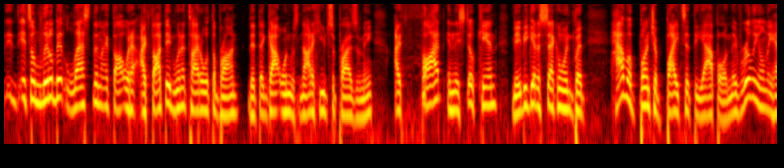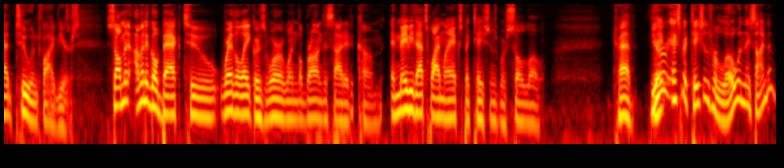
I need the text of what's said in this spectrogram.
it's a little bit less than I thought would. Ha- I thought they'd win a title with LeBron. That they got one was not a huge surprise to me. I thought, and they still can, maybe get a second one, but have a bunch of bites at the apple, and they've really only had two in five years. So I'm gonna I'm gonna go back to where the Lakers were when LeBron decided to come, and maybe that's why my expectations were so low. Trav, Your expectations were low when they signed him.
